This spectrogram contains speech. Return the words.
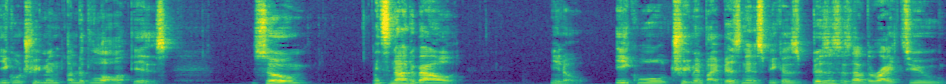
equal treatment under the law is. So it's not about, you know, equal treatment by business because businesses have the right to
